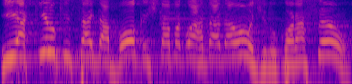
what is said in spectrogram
E aquilo que sai da boca estava guardado aonde? No coração.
